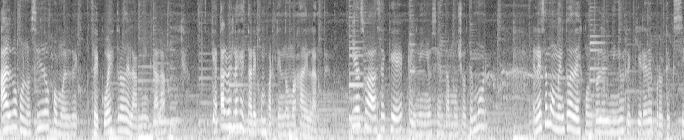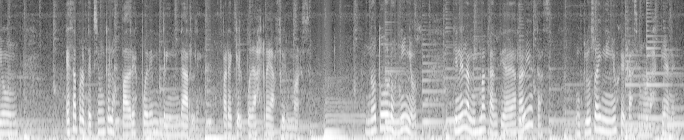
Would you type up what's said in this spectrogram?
algo conocido como el secuestro de la amígdala, que tal vez les estaré compartiendo más adelante. Y eso hace que el niño sienta mucho temor. En ese momento de descontrol el niño requiere de protección, esa protección que los padres pueden brindarle para que él pueda reafirmarse. No todos los niños tienen la misma cantidad de rabietas, incluso hay niños que casi no las tienen.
